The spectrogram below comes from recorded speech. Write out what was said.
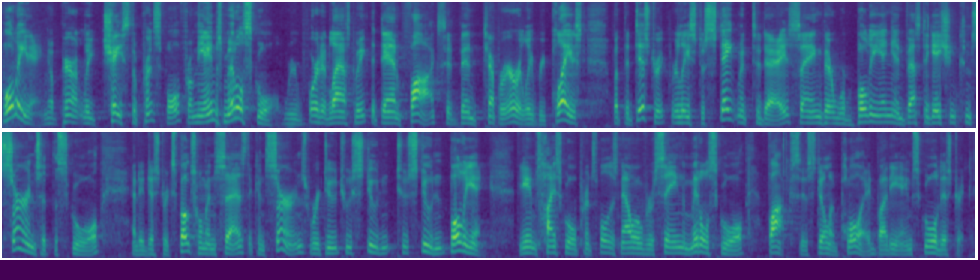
Bullying apparently chased the principal from the Ames Middle School. We reported last week that Dan Fox had been temporarily replaced, but the district released a statement today saying there were bullying investigation concerns at the school. And a district spokeswoman says the concerns were due to student to student bullying. The Ames High School principal is now overseeing the middle school. Fox is still employed by the Ames School District.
